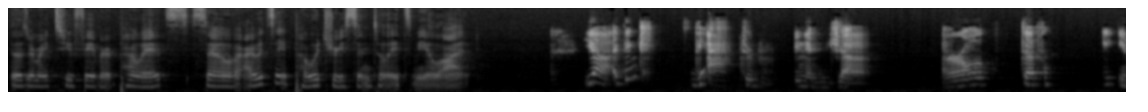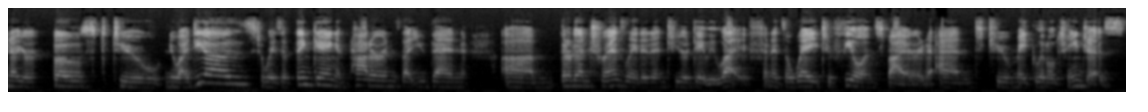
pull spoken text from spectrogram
Those are my two favorite poets. So I would say poetry scintillates me a lot. Yeah, I think the act of reading in general definitely. You know, you're exposed to new ideas, to ways of thinking, and patterns that you then um, that are then translated into your daily life, and it's a way to feel inspired and to make little changes.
